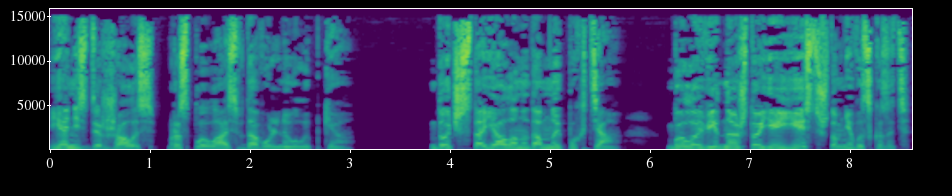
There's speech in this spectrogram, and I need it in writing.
Я не сдержалась, расплылась в довольной улыбке. Дочь стояла надо мной пыхтя. Было видно, что ей есть, что мне высказать.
